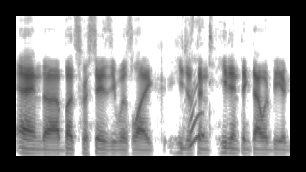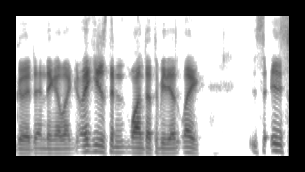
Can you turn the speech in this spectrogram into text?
and uh, but Scorsese was like, he just didn't he didn't think that would be a good ending. Like, like he just didn't want that to be the like. So it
